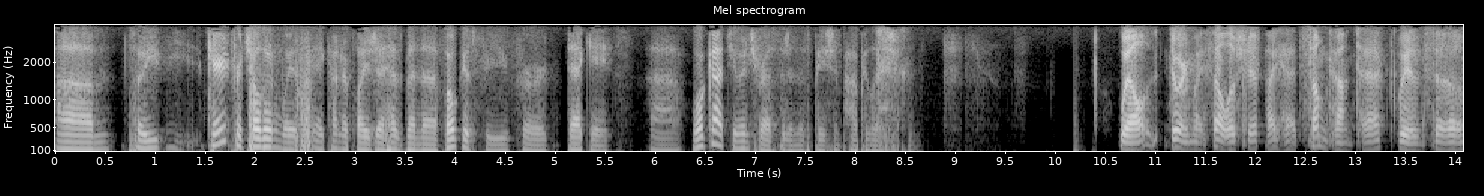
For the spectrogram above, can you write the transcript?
Um, so you, caring for children with achondroplasia has been a focus for you for decades. Uh, what got you interested in this patient population? Well, during my fellowship, I had some contact with uh,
